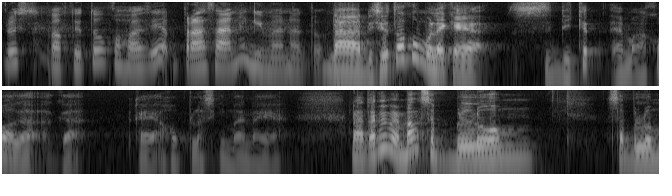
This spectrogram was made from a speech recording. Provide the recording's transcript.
Terus waktu itu kohosnya perasaannya gimana tuh? Nah di situ aku mulai kayak sedikit emang aku agak agak kayak hopeless gimana ya. Nah tapi memang sebelum sebelum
